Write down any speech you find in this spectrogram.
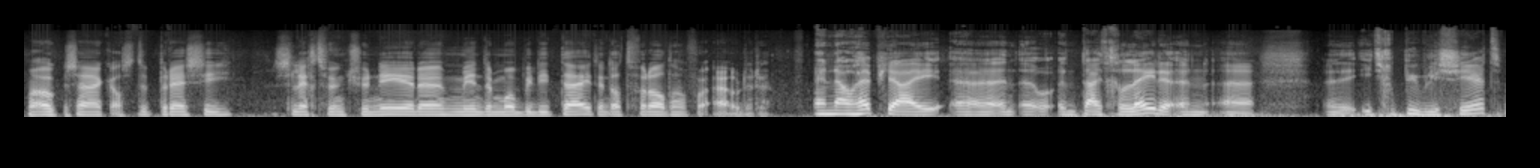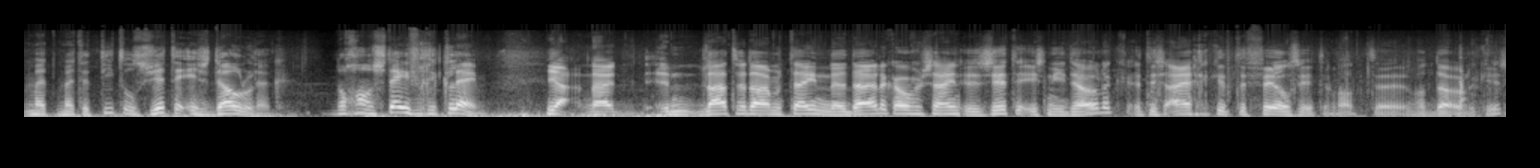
maar ook zaken als depressie, slecht functioneren, minder mobiliteit en dat vooral dan voor ouderen. En nou heb jij uh, een, een, tijd geleden een, iets gepubliceerd met, met de titel Zitten is dodelijk. Nogal een stevige claim. Ja, nou, laten we daar meteen duidelijk over zijn. Zitten is niet dodelijk. Het is eigenlijk het te veel zitten wat, wat dodelijk is.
